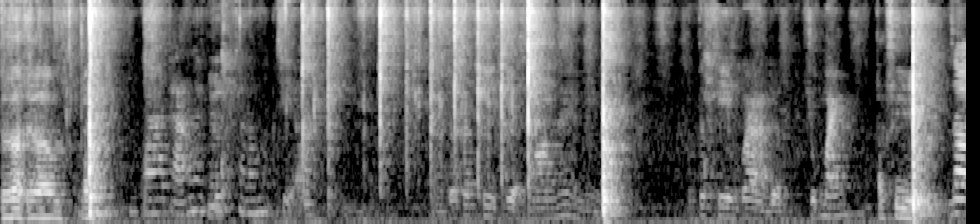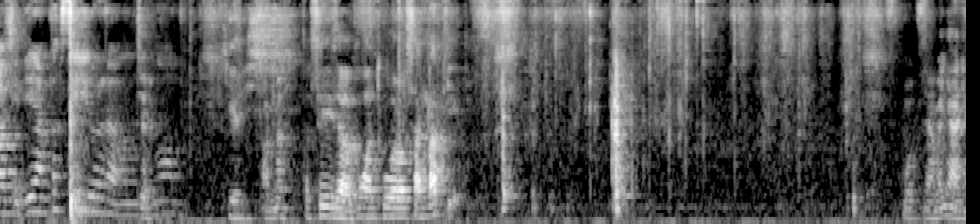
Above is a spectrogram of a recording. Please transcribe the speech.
Thưa thưa ông đây. Hôm qua tháng này tiếp cho nó một triệu. Cho taxi triệu ngon đấy. Con taxi hôm qua được trúng bánh. Taxi. Giờ chỉ đi làm taxi thôi là Chưa. ngon Chưa. đâu. Taxi giờ không ăn thua đâu sang đắt chị. Một nhà mấy nhà nhỉ?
